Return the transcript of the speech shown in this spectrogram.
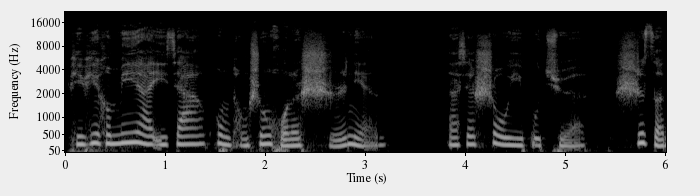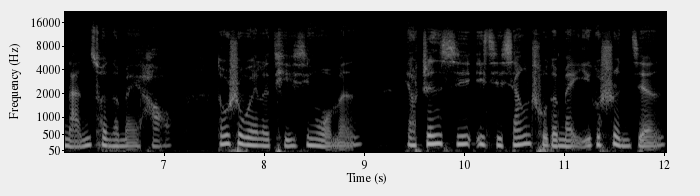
皮皮和米娅一家共同生活了十年，那些受益不绝、失则难存的美好，都是为了提醒我们要珍惜一起相处的每一个瞬间。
